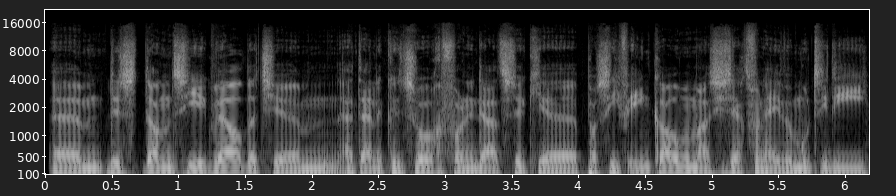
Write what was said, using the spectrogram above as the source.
Um, dus dan zie ik wel dat je um, uiteindelijk kunt zorgen voor inderdaad een stukje passief inkomen. Maar als je zegt van hé, hey, we moeten die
